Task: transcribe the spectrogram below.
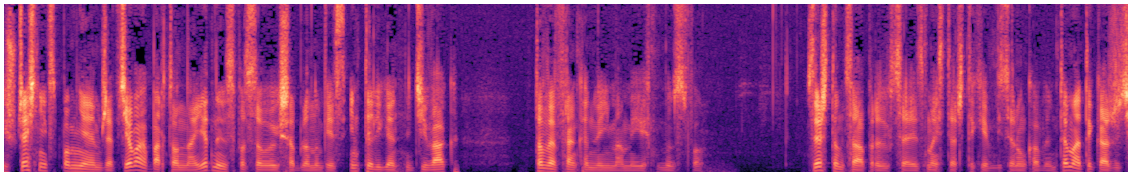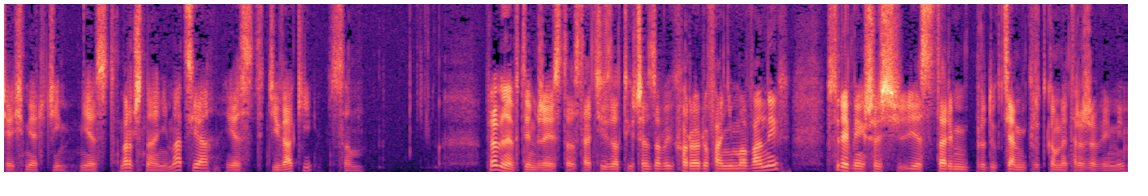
Już wcześniej wspomniałem, że w dziełach Bartona jednym z podstawowych szablonów jest inteligentny dziwak, to we Frankenweenie mamy ich mnóstwo. Zresztą cała produkcja jest majstersztykiem wizerunkowym. Tematyka życia i śmierci jest mroczna animacja, jest dziwaki, są. Problem w tym, że jest to ostatni z dotychczasowych horrorów animowanych, której większość jest starymi produkcjami krótkometrażowymi.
